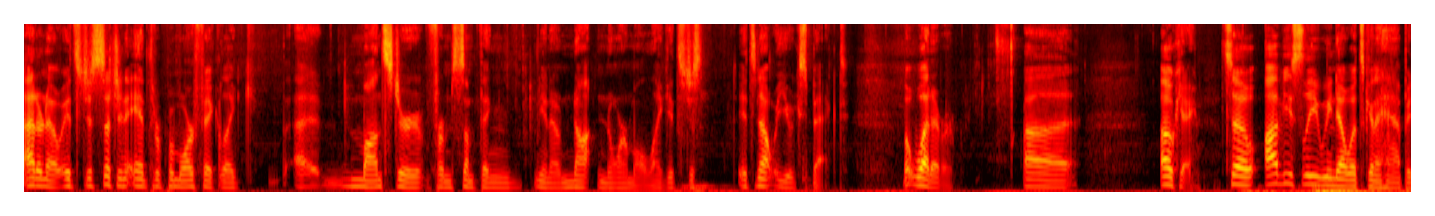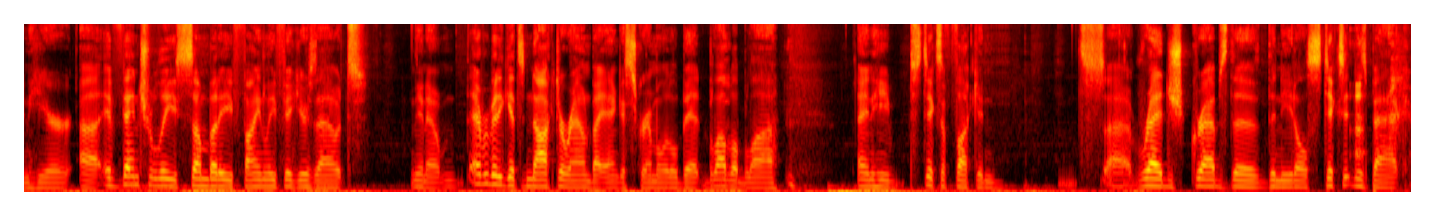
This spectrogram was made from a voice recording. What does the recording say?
I don't know, it's just such an anthropomorphic like uh, monster from something, you know, not normal. Like it's just it's not what you expect. But whatever. Uh okay. So obviously we know what's going to happen here. Uh eventually somebody finally figures out, you know, everybody gets knocked around by Angus Scrimm a little bit, blah blah blah. And he sticks a fucking uh, Reg grabs the the needle, sticks it in his back.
